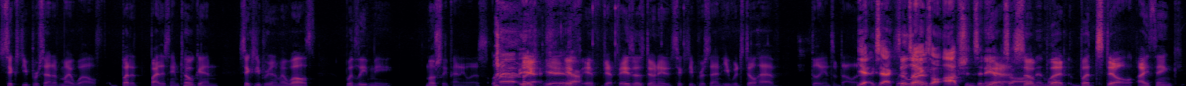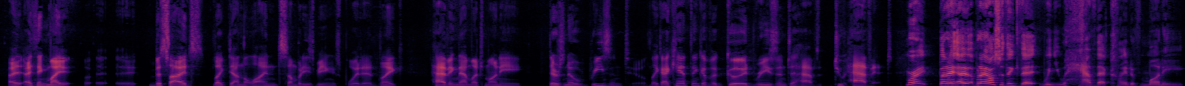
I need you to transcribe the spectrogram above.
60% of my wealth, but by the same token, 60% of my wealth would leave me mostly penniless. Uh, Like, yeah, yeah, yeah. If, if Jeff Bezos donated 60%, he would still have billions of dollars. Yeah, exactly. So, it's, like- all options in Yeah, Amazon. so and like, but but still, I think I, I think my uh, besides like down the line somebody's being exploited, like having that much money, there's no reason to. Like I can't think of a good reason to have to have it. Right, but I, I but I also think that when you have that kind of money,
